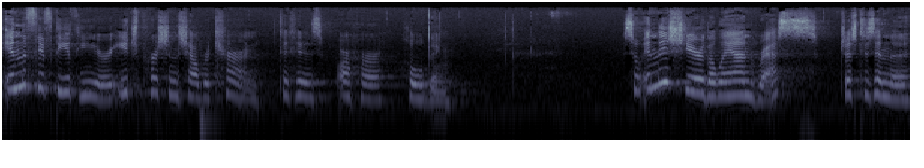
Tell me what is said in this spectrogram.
in the 50th year, each person shall return to his or her holding. So in this year, the land rests, just as in the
